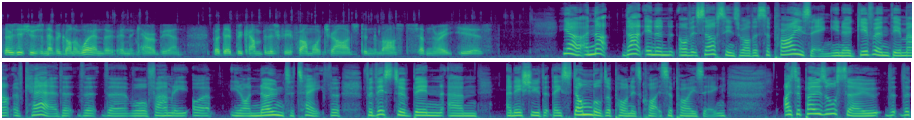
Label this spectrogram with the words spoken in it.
Those issues have never gone away in the in the Caribbean, but they've become politically far more charged in the last seven or eight years. Yeah, and that that in and of itself seems rather surprising, you know, given the amount of care that, that the royal family are, uh, you know, are known to take. For for this to have been um, an issue that they stumbled upon is quite surprising. I suppose also that the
